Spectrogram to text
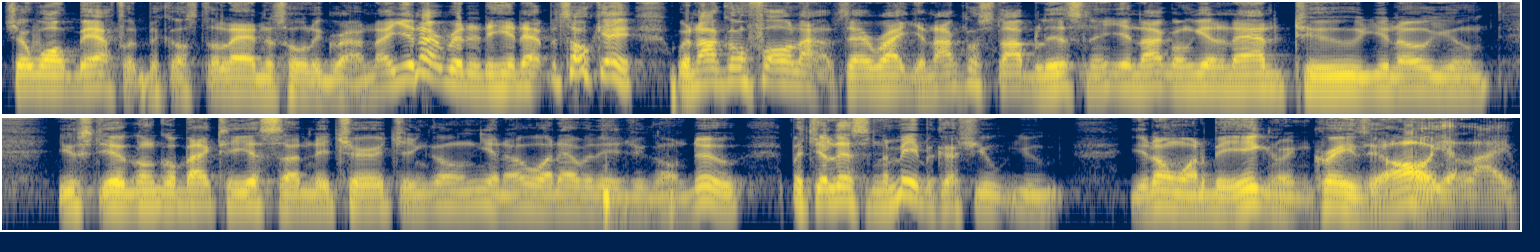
shall walk barefoot because the land is holy ground. Now, you're not ready to hear that, but it's okay. We're not going to fall out. Is that right? You're not going to stop listening. You're not going to get an attitude. You know, you, you're still going to go back to your Sunday church and go, you know, whatever it is you're going to do. But you listen to me because you, you, you don't want to be ignorant and crazy all your life.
